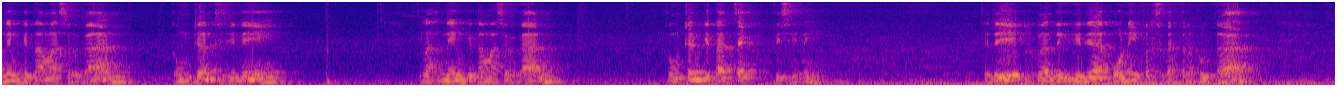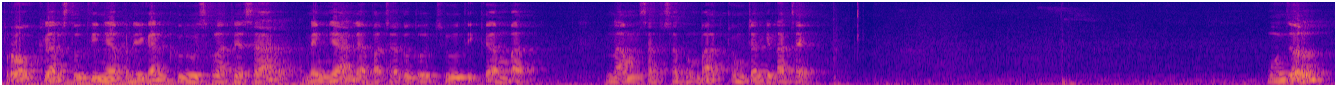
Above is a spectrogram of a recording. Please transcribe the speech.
NIM kita masukkan, kemudian di sini setelah NIM kita masukkan, kemudian kita cek di sini. Jadi perguruan tingginya universitas terbuka program studinya pendidikan guru sekolah dasar NIM-nya 817346114 kemudian kita cek. Muncul.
